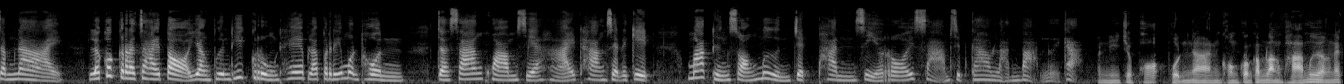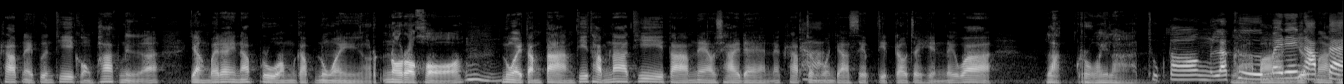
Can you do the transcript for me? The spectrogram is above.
จำหน่าย แล้วก็กระจายต่ออยังพื้นที่กรุงเทพและปริมณฑลจะสร้างความเสียหายทางเศรษฐกิจมากถึง 27,439 ล้านบาทเลยค่ะ อันนี้เฉพาะผลงานของกองกำลังผาเมืองนะครับ ในพื้นที่ของภาคเหนือ ยังไม่ได้นับรวมกับหน่วยนรขออืมหน่วยต่างๆ ที่ทำหน้าที่ตามแนวชายแดนนะครับค่ะจำนวนยาเสพติดเราจะเห็นได้ว่า หลักร้อยล้าน ถูกต้องแล้วคือยาบ้าไม่ได้นับเยอะมากแต่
